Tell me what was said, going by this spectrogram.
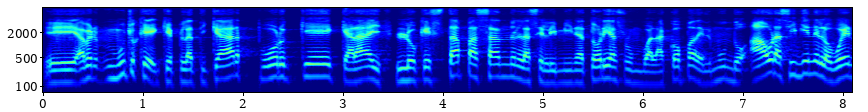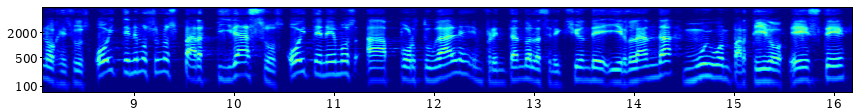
Eh, a ver, mucho que, que platicar porque, caray, lo que está pasando en las eliminatorias rumbo a la Copa del Mundo. Ahora sí viene lo bueno, Jesús. Hoy tenemos unos partidazos. Hoy tenemos a Portugal enfrentando a la selección de Irlanda. Muy buen partido este,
